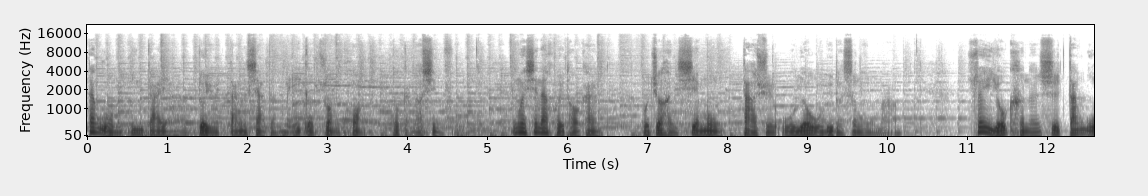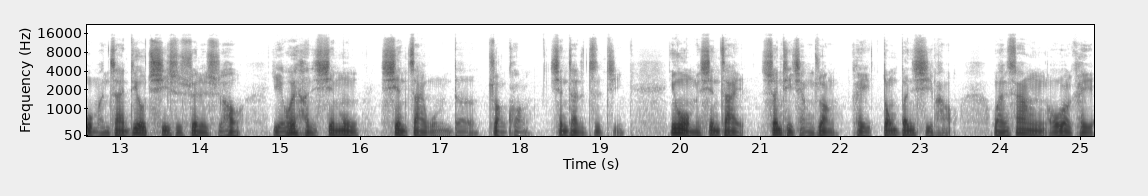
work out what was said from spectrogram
但我们应该呀，对于当下的每一个状况都感到幸福，因为现在回头看，不就很羡慕大学无忧无虑的生活吗？所以有可能是当我们在六七十岁的时候，也会很羡慕现在我们的状况，现在的自己，因为我们现在身体强壮，可以东奔西跑。晚上偶尔可以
